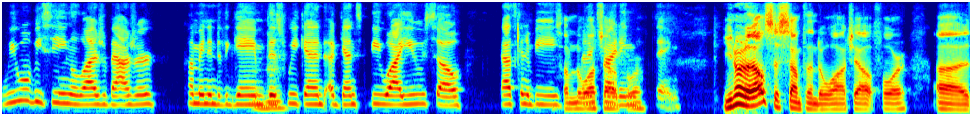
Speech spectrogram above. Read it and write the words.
We will be seeing Elijah Badger coming into the game Mhm. this weekend against BYU, so that's going to be Something to an watch out exciting for. thing. You know what else is something to watch out for? Uh,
